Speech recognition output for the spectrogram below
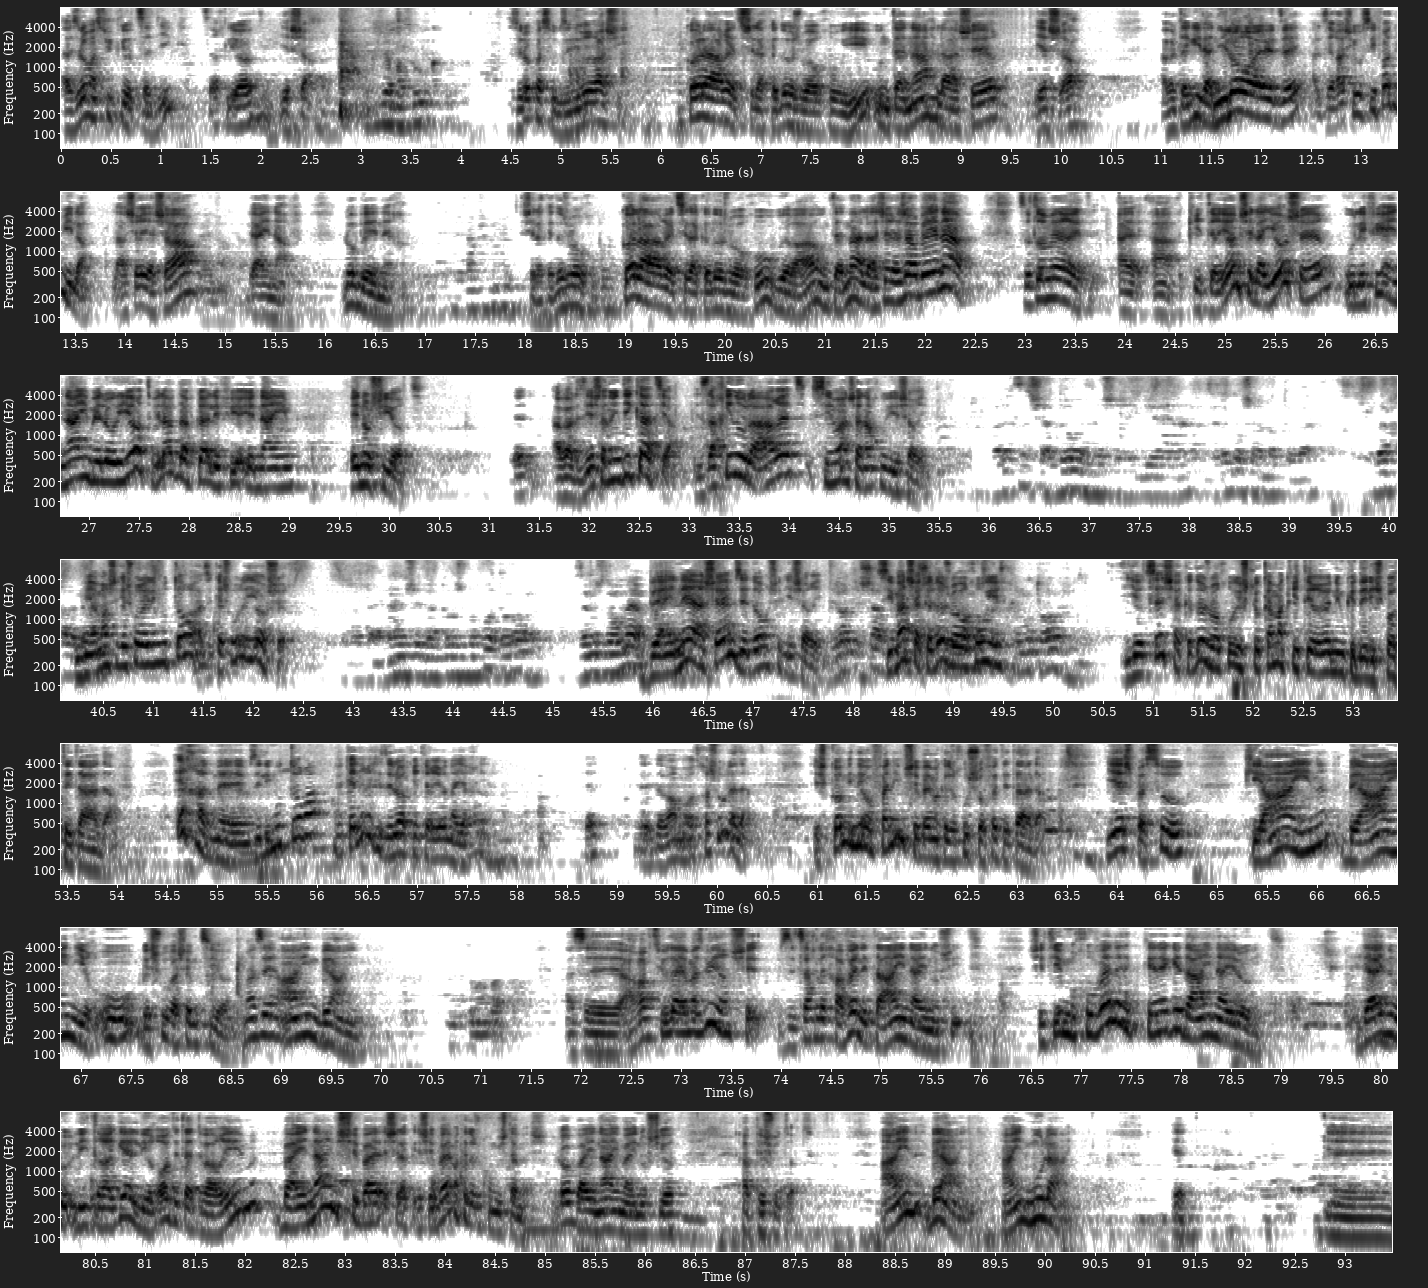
אז לא מספיק להיות צדיק, צריך להיות ישר. זה פסוק? זה לא פסוק, זה דברי רש"י. כל הארץ של הקדוש ברוך הוא היא, ונתנה לאשר ישר. אבל תגיד, אני לא רואה את זה, על זה רש"י הוסיף עוד מילה, לאשר ישר בעיניו, לא בעיניך. של הקדוש ברוך הוא. כל הארץ של הקדוש ברוך הוא ברעה ונתנה לאשר ישר בעיניו. זאת אומרת, הקריטריון של היושר הוא לפי עיניים אלוהיות ולאו דווקא לפי עיניים אנושיות. אבל יש לנו אינדיקציה, זכינו לארץ, סימן שאנחנו ישרים. אבל איך זה שהדור הזה שהגיע זה לא דור של ללמוד תורה? לא מי אמר שקשור ללימוד תורה? זה קשור ליושר. זאת אומרת, העיניים של הקדוש ברוך הוא, אתה לא... זה מה שזה אומר. בעיני השם זה דור של ישרים. סימן שהקדוש ברוך הוא-. יוצא שהקדוש ברוך הוא יש לו כמה קריטריונים כדי לשפוט את האדם. אחד מהם זה לימוד תורה, וכנראה שזה לא הקריטריון היחיד. כן? זה דבר מאוד חשוב לדעת. יש כל מיני אופנים שבהם הקדוש ברוך הוא שופט את האדם. יש פסוק, כי עין בעין יראו בשוב השם ציון. מה זה עין בעין? אז אה, הרב ציודה היה מסביר שזה צריך לכוון את העין האנושית, שתהיה מכוונת כנגד העין האלוהית. דהיינו להתרגל לראות את הדברים בעיניים שבה, שבהם הקדוש ברוך הוא משתמש, לא בעיניים האנושיות הפשוטות. עין בעין, עין מול העין. כן. אה,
